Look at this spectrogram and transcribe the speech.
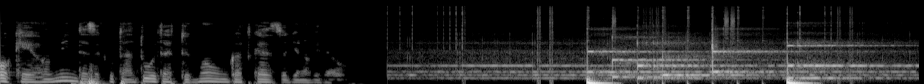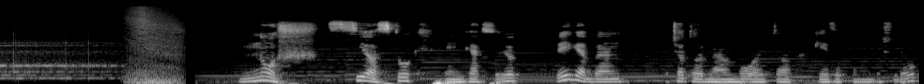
Oké, okay, ha mindezek után túltettük magunkat, kezdődjön a videó. Nos, sziasztok, én Kex vagyok. Régebben a csatornán voltak kézopeninges videók,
